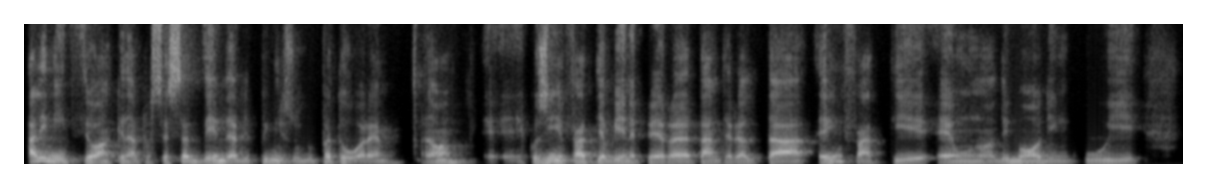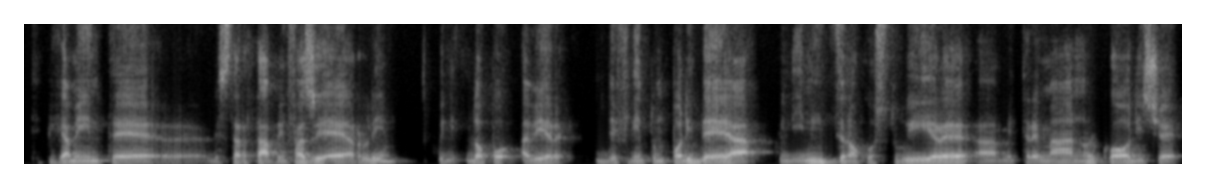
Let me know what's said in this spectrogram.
all'inizio anche nella tua stessa azienda eri il primo sviluppatore, no? E così infatti avviene per tante realtà e infatti è uno dei modi in cui tipicamente eh, le startup in fase early, quindi dopo aver definito un po' l'idea, quindi iniziano a costruire, a mettere mano il codice.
